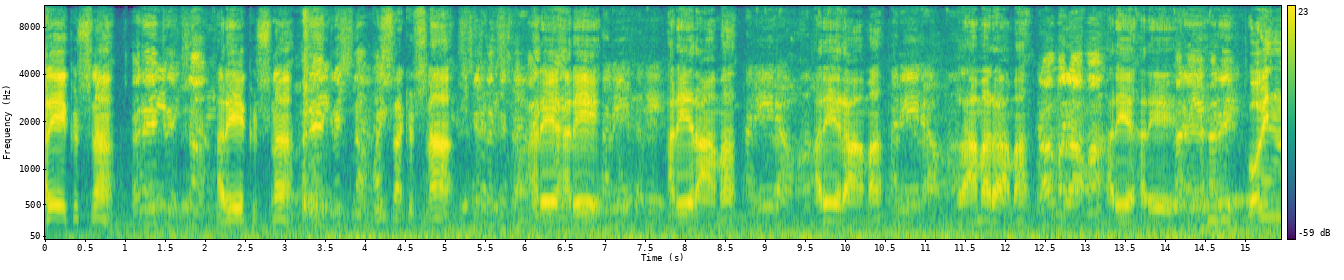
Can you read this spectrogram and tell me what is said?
హరే కృష్ణ. హరే కృష్ణ. కృష్ణ. కృష్ణ. హరే హరే. హరే రామ. హరే రామ. రామ రామ. హరే హరే. గోవింద.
